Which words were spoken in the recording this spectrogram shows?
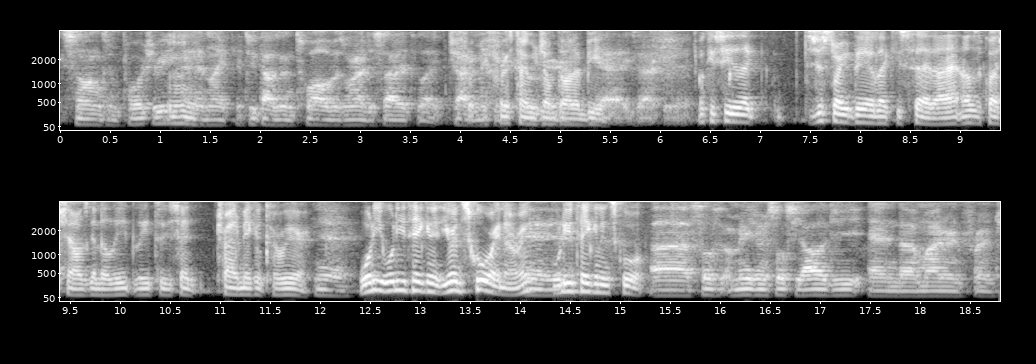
songs and poetry, Mm-hmm. and then like in 2012 is when I decided to like try to make first time you jumped on a beat. Yeah, exactly. yeah. okay, see, like just right there, like you said, I, that was a question I was gonna lead lead to. You said try to make a career. Yeah. What are you What are you taking? You're in school right now, right? Yeah, What are you taking in school? Uh, so a major in sociology and a minor in French.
